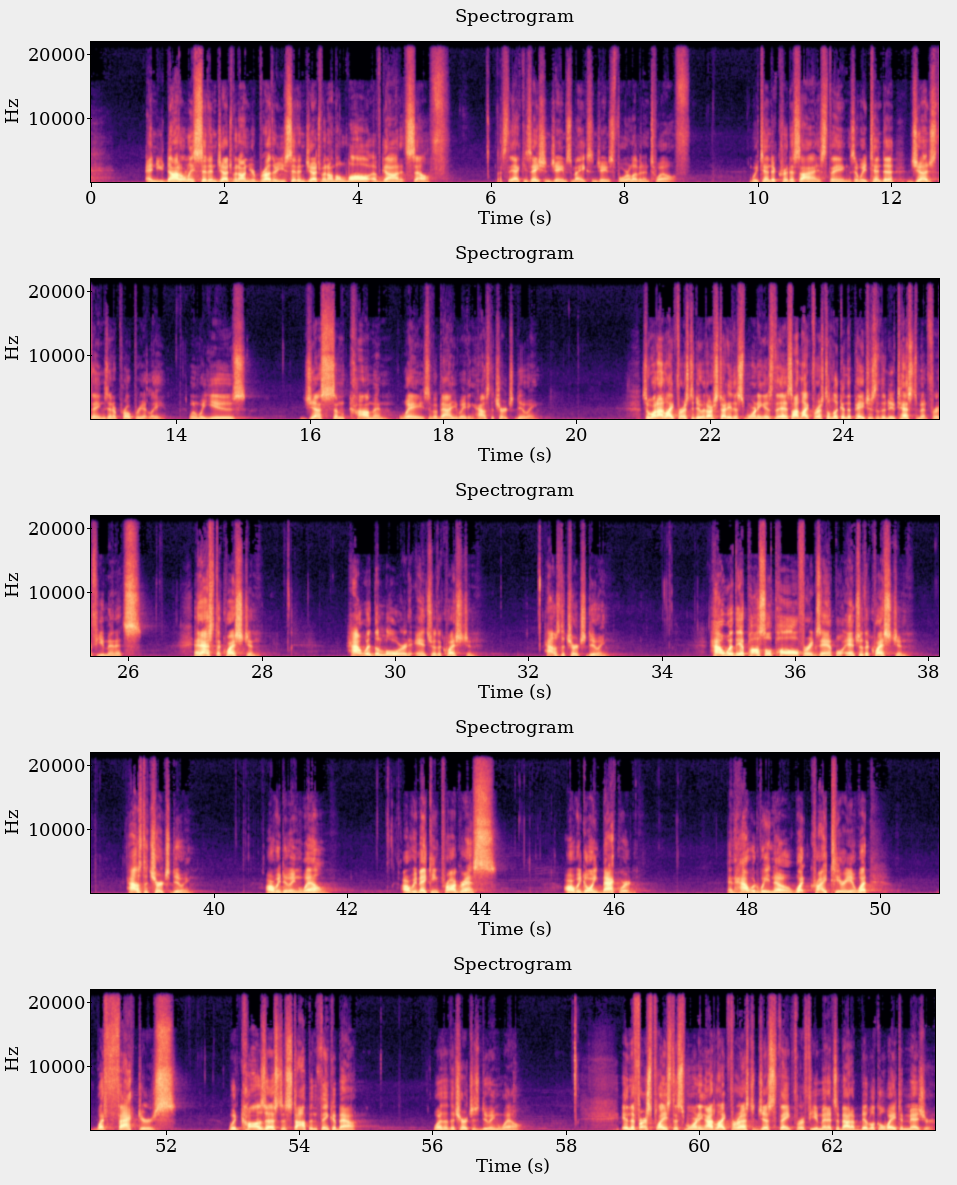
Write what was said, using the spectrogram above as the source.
and you not only sit in judgment on your brother, you sit in judgment on the law of God itself. That's the accusation James makes in James 4 11 and 12. We tend to criticize things and we tend to judge things inappropriately when we use just some common ways of evaluating how's the church doing. So, what I'd like for us to do with our study this morning is this I'd like for us to look in the pages of the New Testament for a few minutes and ask the question how would the Lord answer the question? How's the church doing? How would the Apostle Paul, for example, answer the question? How's the church doing? Are we doing well? Are we making progress? Are we going backward? And how would we know? What criteria, what, what factors would cause us to stop and think about whether the church is doing well? In the first place this morning, I'd like for us to just think for a few minutes about a biblical way to measure.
